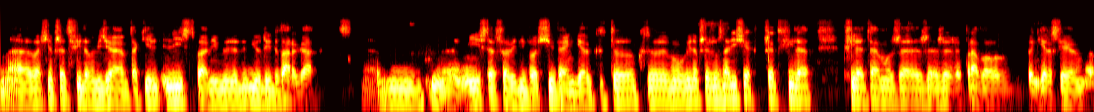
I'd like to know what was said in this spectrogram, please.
E, właśnie przed chwilą widziałem taki list pani Judith Warga, e, minister sprawiedliwości Węgier, który, który mówi, no przecież uznaliście przed chwilę, chwilę temu, że, że, że, że prawo węgierskie, no,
